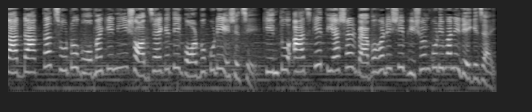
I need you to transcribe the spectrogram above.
তার ডাক্তার ছোট বৌমাকে নিয়ে সব জায়গাতেই গর্ব করে এসেছে। কিন্তু আজকে তিয়াসার ব্যবহারে সে ভীষণ পরিমাণে রেগে যায়।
